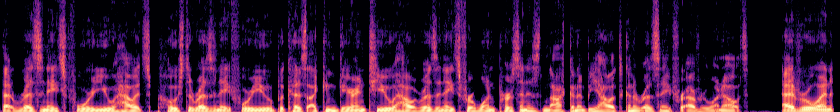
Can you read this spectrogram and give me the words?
that resonates for you how it's supposed to resonate for you because I can guarantee you how it resonates for one person is not going to be how it's going to resonate for everyone else. Everyone,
